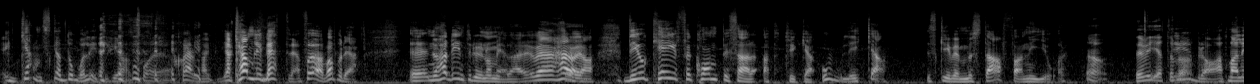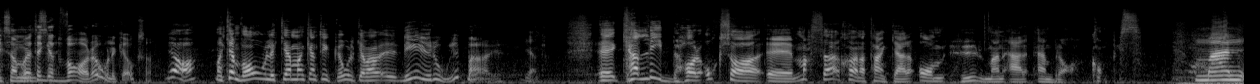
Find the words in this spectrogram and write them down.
ganska dålig tycker jag på det själv faktiskt. Jag kan bli bättre, jag får öva på det. Eh, nu hade inte du någon mer där. Men här har jag. Det är okej för kompisar att tycka olika. Skriver Mustafa, 9 år. Ja, det är väl Det är jättebra. ju bra att man liksom... Och jag tänker att vara olika också. Ja, man kan vara olika, man kan tycka olika. Man- Det är ju roligt bara. Eh, Khalid har också eh, massa sköna tankar om hur man är en bra kompis. Man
